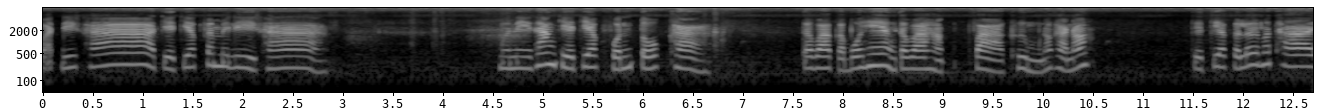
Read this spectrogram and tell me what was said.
วัสดีค่ะ เจเจียกแฟมิลี่ค่ะมื้อนี้ทางเจเจียกฝนตกค่ะ แต่ว่ากับโบแห้งแต่ว่าหักฝ่าขึ้นเนาะค่ะเนาะเจเจียกก็เลยมาถ่าย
